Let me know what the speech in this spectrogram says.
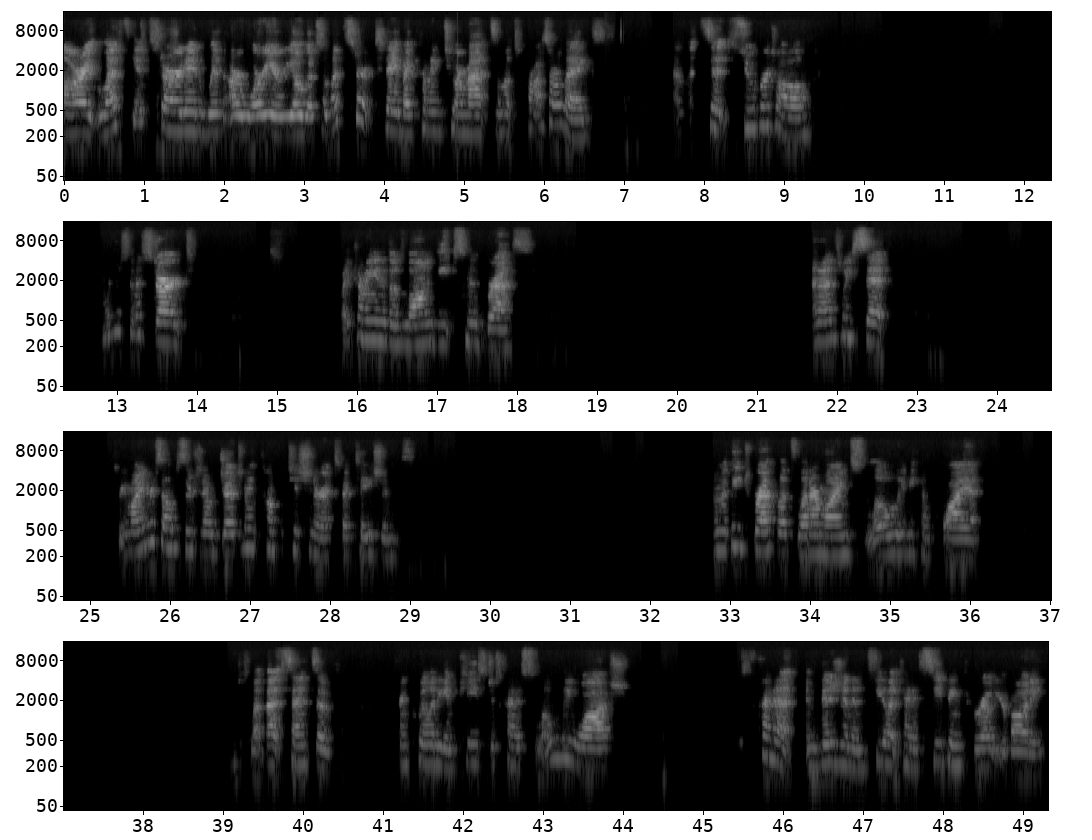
All right, let's get started with our warrior yoga. So let's start today by coming to our mats and let's cross our legs. And let's sit super tall. We're just going to start by coming into those long, deep, smooth breaths. And as we sit, remind ourselves there's no judgment, competition, or expectations. And with each breath, let's let our mind slowly become quiet. Just let that sense of tranquility and peace just kind of slowly wash. Just kind of envision and feel it kind of seeping throughout your body.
